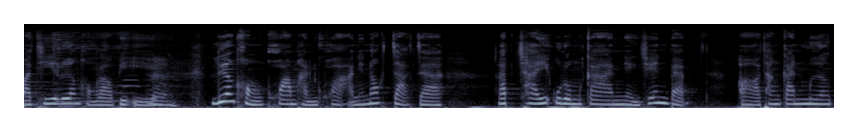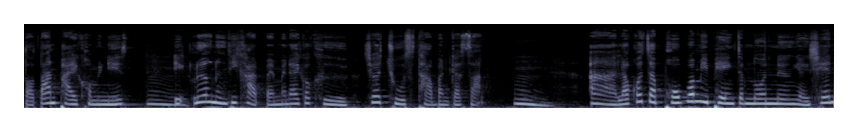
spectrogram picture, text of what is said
มาที่เรื่องของเราพี่อีฟนะเรื่องของความหันขวาเนี่ยนอกจากจะรับใช้อุดมการณ์อย่างเช่นแบบเอ่อทางการเมืองต่อต้านภัยคอมมิวนิสต์ อีกเรื่องหนึ่งที่ขาดไปไม่ได้ก็คือ เชิดชูสถาบันกษัตริย์อืมอ่าแล้วก็จะพบว่ามีเพลงจำนวนหนึ่งอย่างเช่น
